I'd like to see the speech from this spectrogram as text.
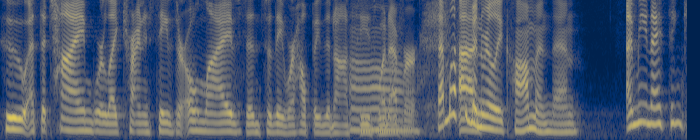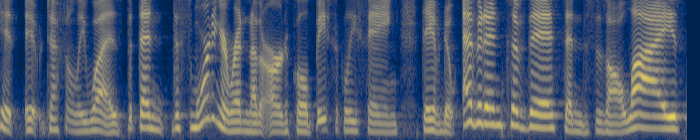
who at the time were like trying to save their own lives and so they were helping the nazis whatever Oh, That must have Uh, been really common then. I mean, I think it it definitely was. But then this morning I read another article basically saying they have no evidence of this and this is all lies.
